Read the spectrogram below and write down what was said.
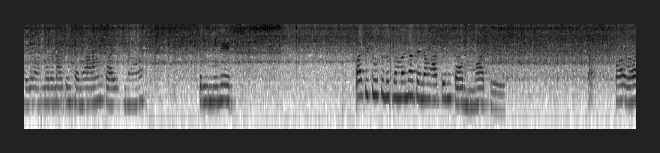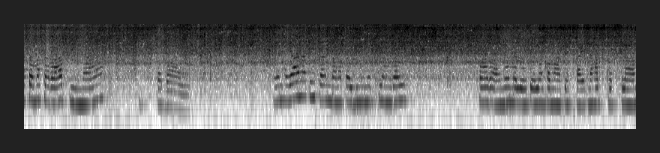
Hayaan muna natin siya ng kahit na 3 minutes. At isusunod naman natin ang ating kamatis. Para sa masarap na sabaw. Ayan, hayaan natin siya mga 5 minutes lang guys. Para ano, maluto yung kamatis kahit na hot cook lang.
